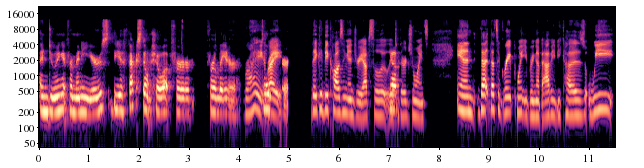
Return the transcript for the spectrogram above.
and doing it for many years, the effects don't show up for for later, Right, right. later. They could be causing injury absolutely to their joints. And that that's a great point you bring up, Abby, because we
